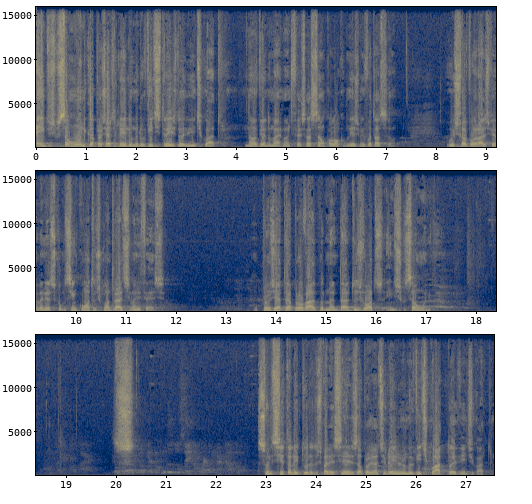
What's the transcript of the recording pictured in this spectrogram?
Em discussão única, projeto de lei número 23, 2024. Não havendo mais manifestação, coloco o mesmo em votação. Os favoráveis permaneçam como se encontram, os contrários se manifestem. O projeto é aprovado por unanimidade dos votos em discussão única. Solicita a leitura dos pareceres ao projeto de lei número 24, 2024.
